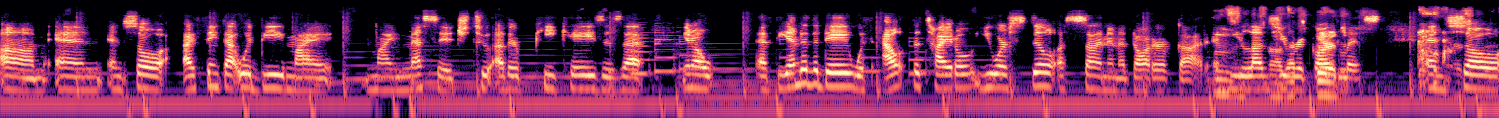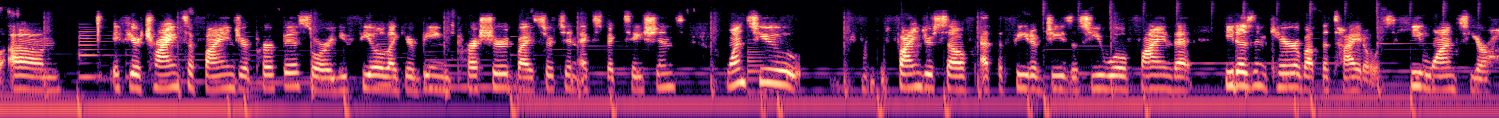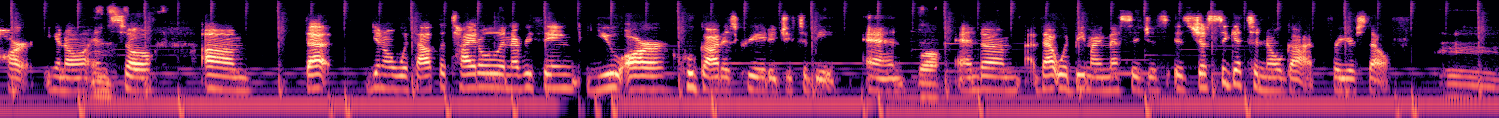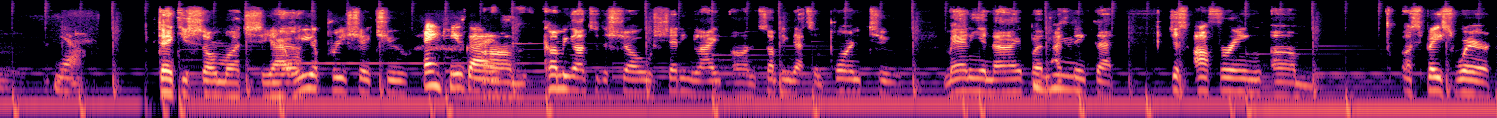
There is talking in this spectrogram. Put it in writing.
Um, and and so I think that would be my my message to other PKs is that you know at the end of the day, without the title, you are still a son and a daughter of God, and He Mm. loves Oh, you that's good. regardless. And so, um, if you're trying to find your purpose or you feel like you're being pressured by certain expectations, once you find yourself at the feet of Jesus, you will find that He doesn't care about the titles. He wants your heart, you know. And Mm. so, um, that you know, without the title and everything, you are who God has created you to be. And Wow. and um, that would be my message is is just to get to know God for yourself. Mm. Yeah. Thank you so much, Ci. Yeah. We appreciate you Thank you guys. um, coming onto the show, shedding light on something that's important to Manny and I. But I Mhm. think that just offering um, a space where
